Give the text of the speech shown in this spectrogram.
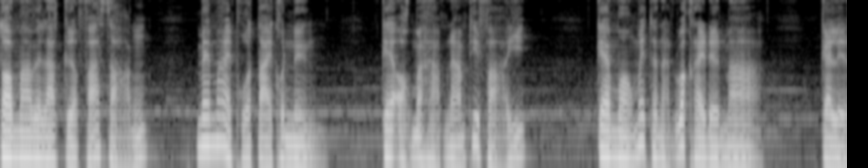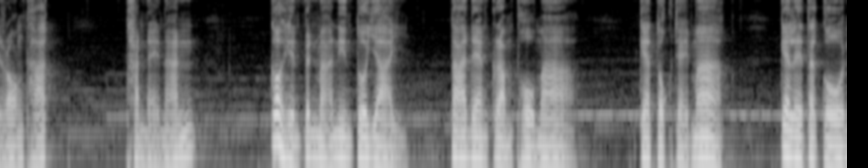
ต่อมาเวลาเกือบฟ้าสาง แม่ไม้ผัวตายคนหนึ่ง แกออกมาหาบน้ำที่ฝาย แกมองไม่ถนัดว่าใครเดินมา แกเลยร้องทัก ทันใดนั้น ก็เห็นเป็นหมานินตัวใหญ่ ตาแดงกล่ำโผล่มา แกตกใจมาก แกเลยตะโกน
